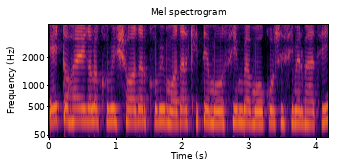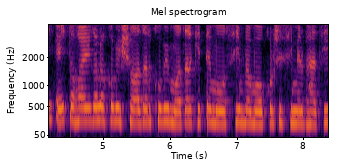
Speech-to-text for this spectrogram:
এই তো হয়ে গেল খুবই সহজ আর খুবই মজার খেতে মৌসিম বা মৌকলসি সিমের ভাজি। এই তো হয়ে গেল খুবই সহজ আর খুবই মজার খেতে মৌসিম বা মৌকলসি সিমের ভাজি।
